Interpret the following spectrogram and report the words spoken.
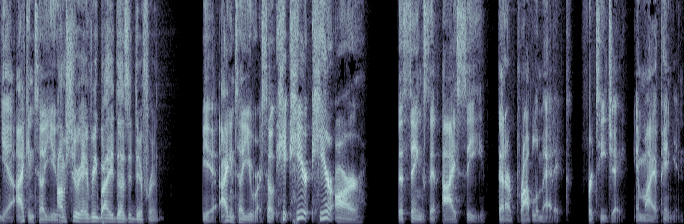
Yeah, I can tell you. I'm sure everybody does it different. Yeah, I can tell you right. So he, here, here are the things that I see that are problematic for TJ, in my opinion.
